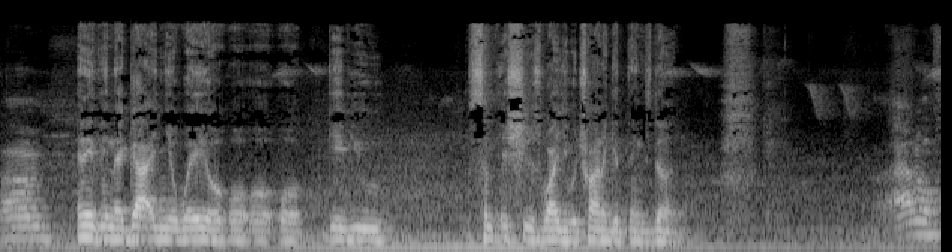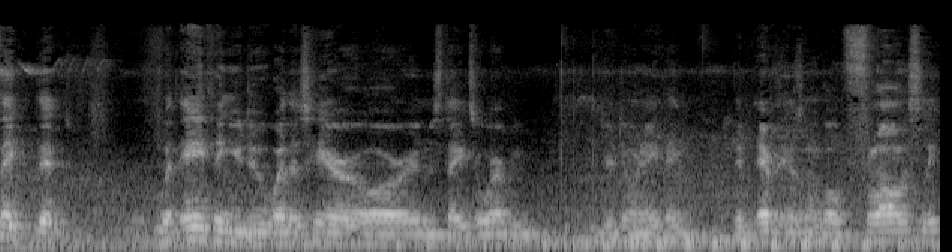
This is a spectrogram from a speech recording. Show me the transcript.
Um, Anything that got in your way or, or, or gave you some issues while you were trying to get things done? I don't think that with anything you do, whether it's here or in the States or wherever you, you're doing anything, that everything is going to go flawlessly.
